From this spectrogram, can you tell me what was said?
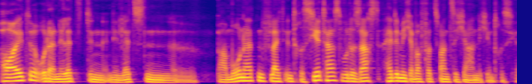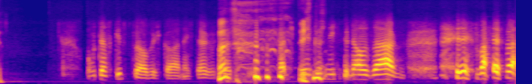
heute oder in den letzten, in den letzten äh, paar Monaten vielleicht interessiert hast, wo du sagst, hätte mich aber vor 20 Jahren nicht interessiert. Oh, das gibt's glaube ich gar nicht. Da, Was? das kann ich mir nicht genau sagen. weil, weil,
